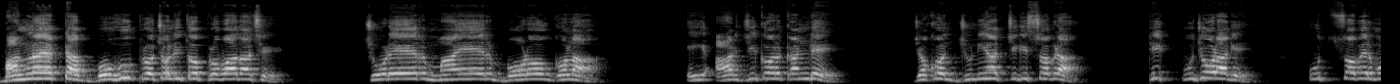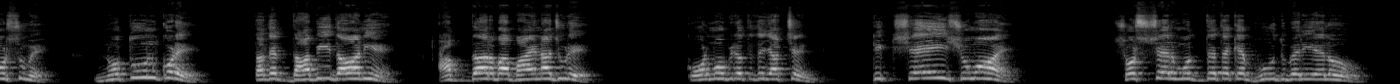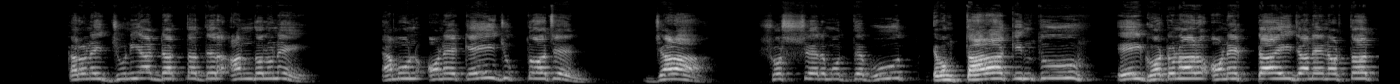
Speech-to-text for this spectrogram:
বাংলায় একটা বহু প্রচলিত প্রবাদ আছে, চোরের মায়ের বড় গলা। এই আরজিকর কাণ্ডে যখন জুনিয়র চিকিৎসকরা ঠিক পুজোর আগে উৎসবের মরশুমে নতুন করে তাদের দাবি দেওয়া নিয়ে আবদার বা বায়না জুড়ে কর্মবিরতিতে যাচ্ছেন, ঠিক সেই সময় শস্যের মধ্যে থেকে ভূত বেরিয়ে এলো। কারণ এই জুনিয়র ডাক্তারদের আন্দোলনে এমন অনেকেই যুক্ত আছেন যারা শস্যের মধ্যে ভূত এবং তারা কিন্তু এই ঘটনার অনেকটাই জানেন, অর্থাৎ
